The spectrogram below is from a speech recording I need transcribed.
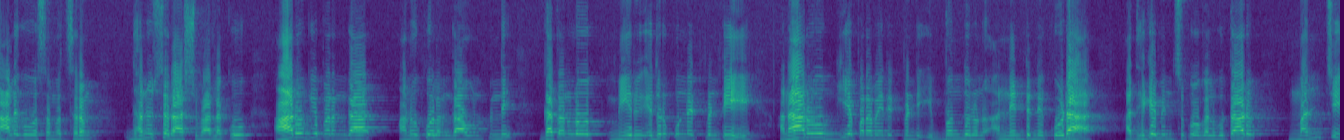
నాలుగవ సంవత్సరం ధనుస్సు రాశి వాళ్ళకు ఆరోగ్యపరంగా అనుకూలంగా ఉంటుంది. గతంలో మీరు ఎదుర్కొన్నటువంటి అనారోగ్యపరమైనటువంటి ఇబ్బందులను అన్నింటినీ కూడా అధిగమించుకోగలుగుతారు. మంచి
